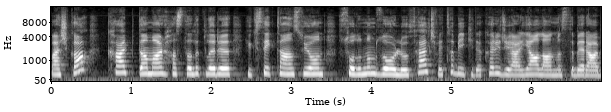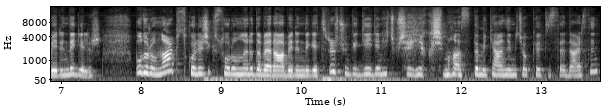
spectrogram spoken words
Başka kalp damar hastalıkları, yüksek tansiyon, solunum zorluğu, felç ve tabii ki de karaciğer yağlanması beraberinde gelir. Bu durumlar psikolojik sorunları da beraberinde getirir. Çünkü giydiğin hiçbir şey yakışmaz değil mi? Kendini çok kötü hissedersin.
